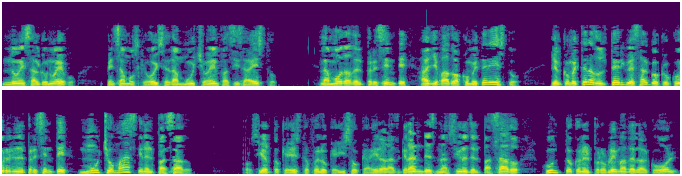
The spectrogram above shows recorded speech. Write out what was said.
No es algo nuevo. Pensamos que hoy se da mucho énfasis a esto. La moda del presente ha llevado a cometer esto, y el cometer adulterio es algo que ocurre en el presente mucho más que en el pasado. Por cierto que esto fue lo que hizo caer a las grandes naciones del pasado junto con el problema del alcohol.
